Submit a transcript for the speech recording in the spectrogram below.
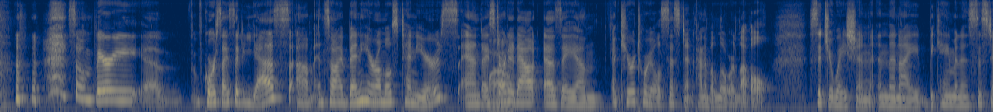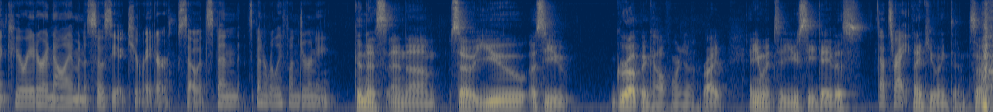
so I'm very. Uh, of course, I said yes, um, and so I've been here almost ten years. And I started out as a um, a curatorial assistant, kind of a lower level situation, and then I became an assistant curator, and now I am an associate curator. So it's been it's been a really fun journey. Goodness. And um, so you, let's see, you grew up in California, right? And you went to UC Davis. That's right. Thank you, LinkedIn. So,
